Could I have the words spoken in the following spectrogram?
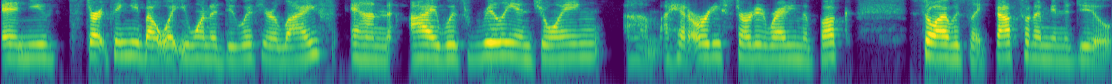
and you start thinking about what you want to do with your life. And I was really enjoying, um, I had already started writing the book. So I was like, that's what I'm going to do.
